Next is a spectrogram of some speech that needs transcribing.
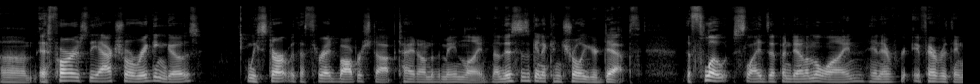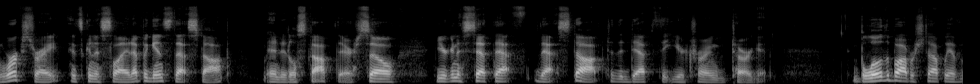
Um, as far as the actual rigging goes, we start with a thread bobber stop tied onto the main line. Now this is going to control your depth. The float slides up and down on the line, and if everything works right, it's going to slide up against that stop, and it'll stop there. So you're going to set that, that stop to the depth that you're trying to target. Below the bobber stop, we have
